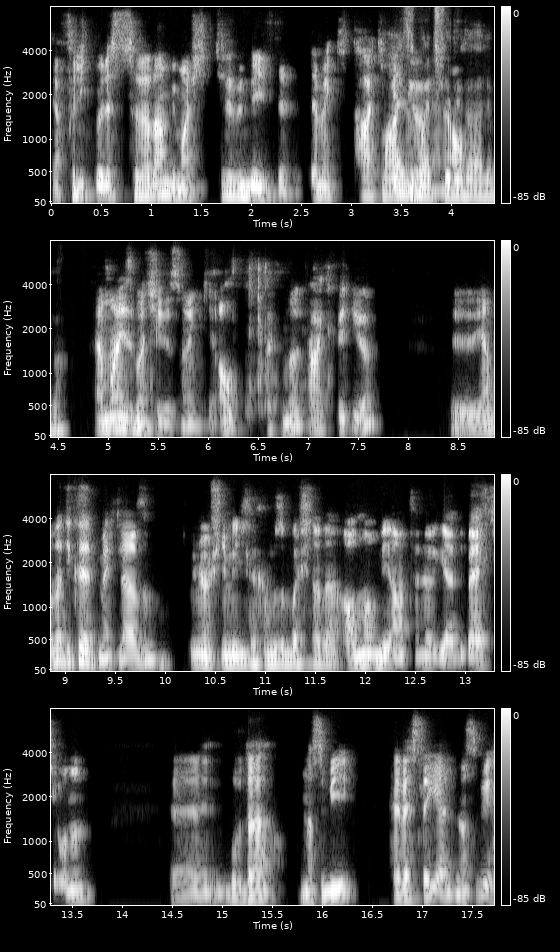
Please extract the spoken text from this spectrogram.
ya Flick böyle sıradan bir maç tribünde izledi. Demek ki takip Mainz ediyor. maçıydı yani. galiba. Yani Mainz maçıydı sanki. Alt takımları takip ediyor. Ee, yani buna dikkat etmek lazım. Bilmiyorum şimdi milli takımımızın başına da Alman bir antrenör geldi. Belki onun e, burada nasıl bir hevesle geldi, nasıl bir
